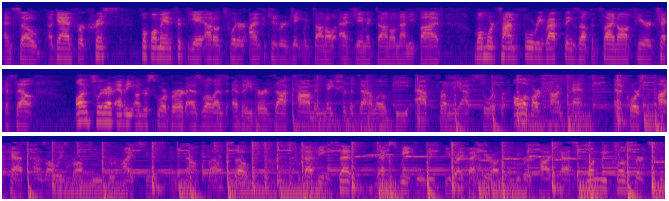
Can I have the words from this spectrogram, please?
And so, again, for Chris Footballman58 out on Twitter. I'm contributor Jake McDonald at jmcdonald95. One more time before we wrap things up and sign off here, check us out on Twitter at ebony underscore bird as well as ebonybird.com and make sure to download the app from the App Store for all of our content. And of course, the podcast, as always, brought to you through iTunes and SoundCloud. So, with that being said, next week we'll be right back here on the Ebony Bird podcast, one week closer to the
